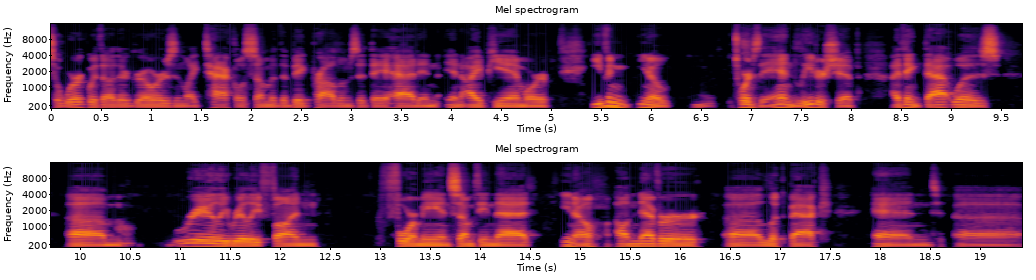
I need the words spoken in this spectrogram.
to work with other growers and like tackle some of the big problems that they had in in IPM or even you know towards the end leadership, I think that was um, really really fun for me and something that you know I'll never uh, look back and uh,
